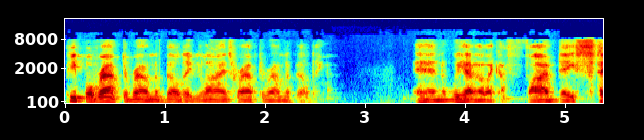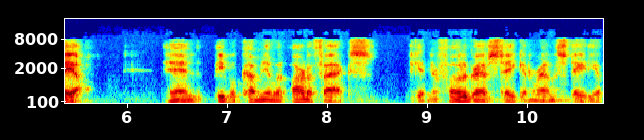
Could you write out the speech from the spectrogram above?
people wrapped around the building, lines wrapped around the building. And we had a, like a five day sale, and people coming in with artifacts, getting their photographs taken around the stadium.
